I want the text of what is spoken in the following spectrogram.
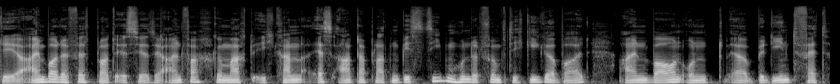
Der Einbau der Festplatte ist sehr, sehr einfach gemacht. Ich kann SATA-Platten bis 750 Gigabyte einbauen und er bedient FAT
